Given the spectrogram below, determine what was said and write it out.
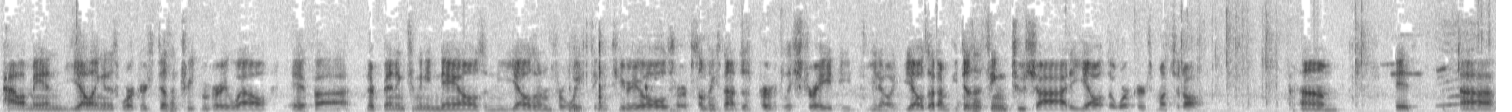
Pallid man yelling at his workers. He doesn't treat them very well. If uh, they're bending too many nails and he yells at them for wasting materials, or if something's not just perfectly straight, he you know yells at them. He doesn't seem too shy to yell at the workers much at all. Um, it. Uh,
